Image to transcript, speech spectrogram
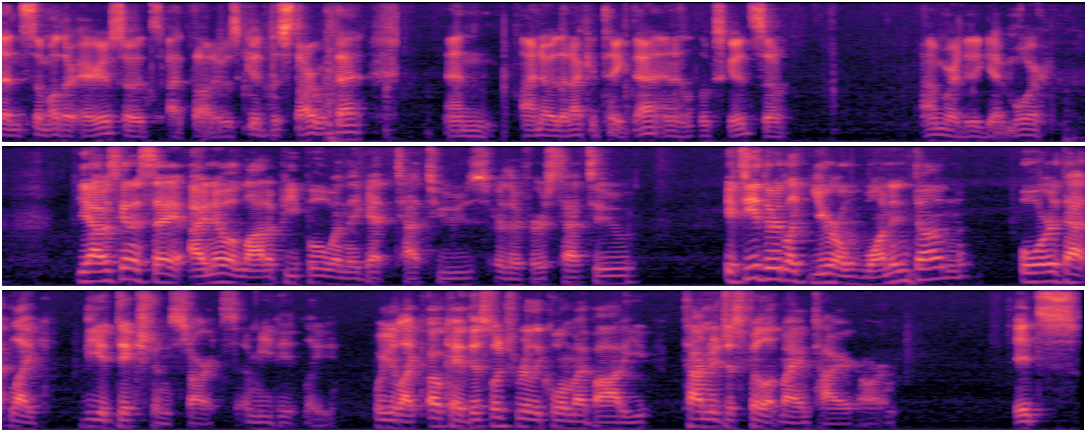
than some other areas, so it's I thought it was good to start with that. And I know that I could take that and it looks good, so I'm ready to get more. Yeah, I was gonna say I know a lot of people when they get tattoos or their first tattoo, it's either like you're a one and done, or that like the addiction starts immediately, where you're like, okay, this looks really cool in my body, time to just fill up my entire arm. It's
